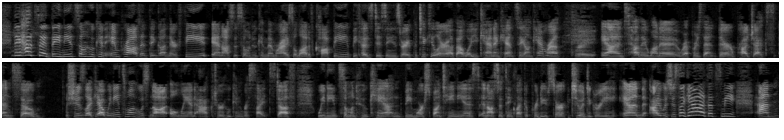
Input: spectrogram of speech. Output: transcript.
they had said they need someone who can improv and think on their feet, and also someone who can memorize a lot of copy because Disney is very particular about what you can and can't say on camera Right. and how they want to represent their projects. And so she was like, Yeah, we need someone who's not only an actor who can recite stuff. We need someone who can be more spontaneous and also think like a producer to a degree. And I was just like, Yeah, that's me. And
